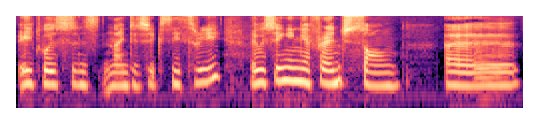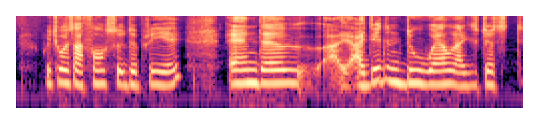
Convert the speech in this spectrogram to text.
It was since 1963. I was singing a French song, uh, which was "A force de prier," and uh, I, I didn't do well. I just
